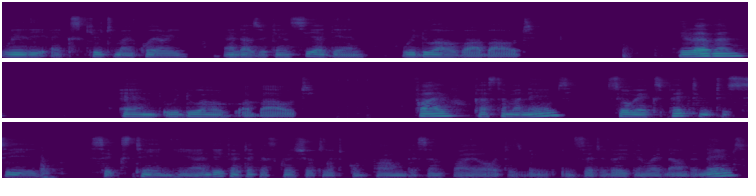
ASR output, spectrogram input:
really execute my query and as you can see again we do have about 11 and we do have about five customer names. So we're expecting to see 16 here. And you can take a screenshot here to confirm the same file or it has been inserted or you can write down the names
